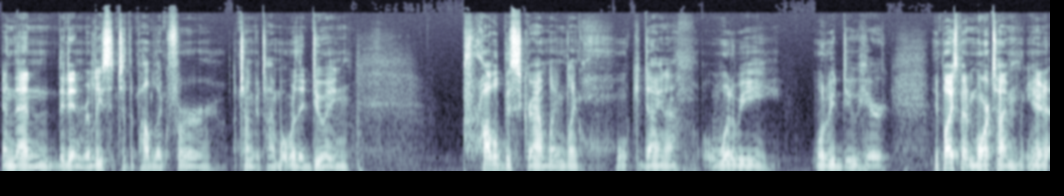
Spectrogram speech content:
and then they didn't release it to the public for a chunk of time. What were they doing? Probably scrambling, like, "Hokey Dinah, what do we, what do we do here?" They probably spent more time. You know,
